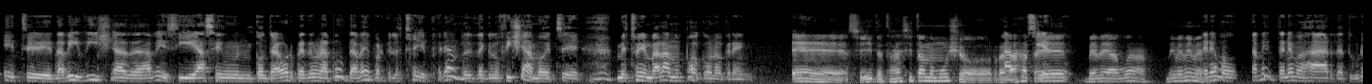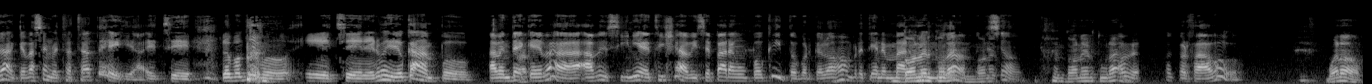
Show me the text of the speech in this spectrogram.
Este, David Villa, a ver si hace un contragolpe de una puta vez, porque lo estoy esperando desde que lo fichamos, este, me estoy embalando un poco, ¿no creen? Eh, sí, te estás excitando mucho. Relájate, bebe agua. Dime, dime. Tenemos, también tenemos a Arda Turán, que va a ser nuestra estrategia. Este, lo pondremos este, en el medio campo, a vender Ah. que va, a ver si y Xavi se paran un poquito, porque los hombres tienen más Don ritmo de Turán, Don, competición. Don Turán. Por favor. Bueno,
